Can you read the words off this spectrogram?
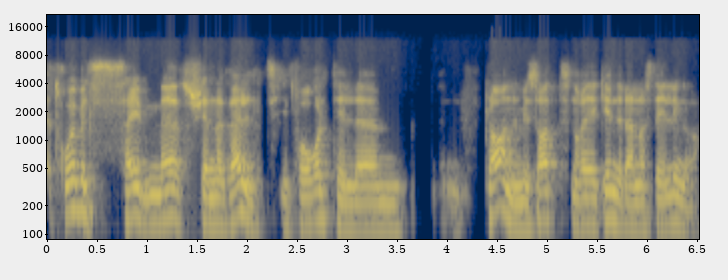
Jeg tror jeg vil si mer generelt i forhold til um, planen vi satt når jeg gikk inn i denne stillinga.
